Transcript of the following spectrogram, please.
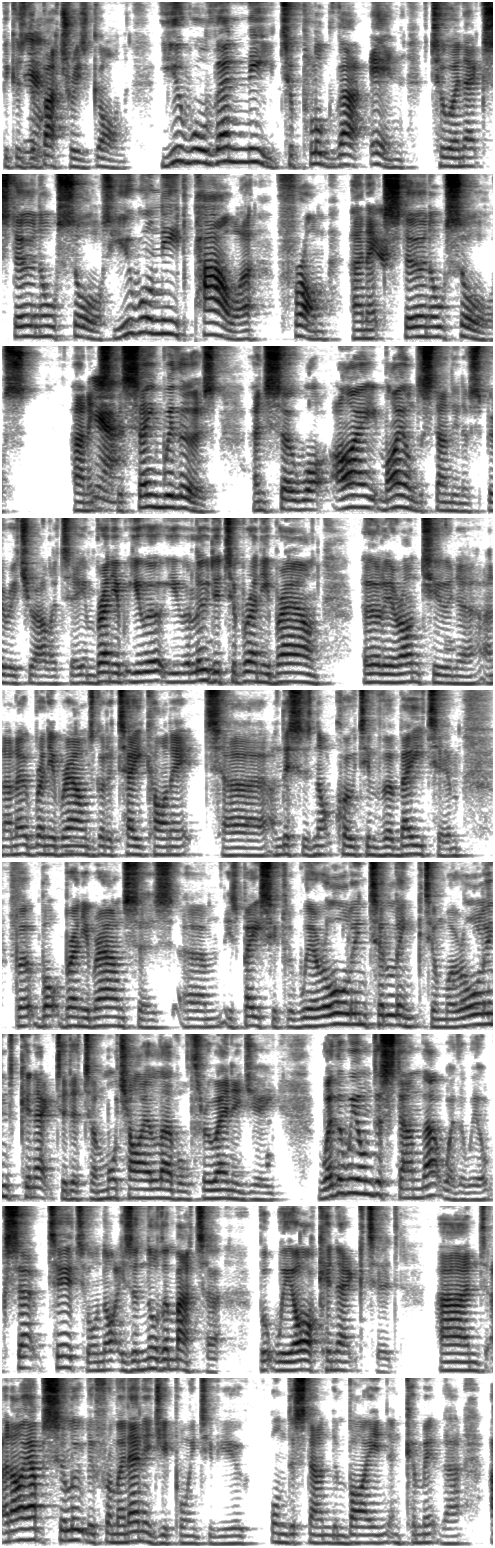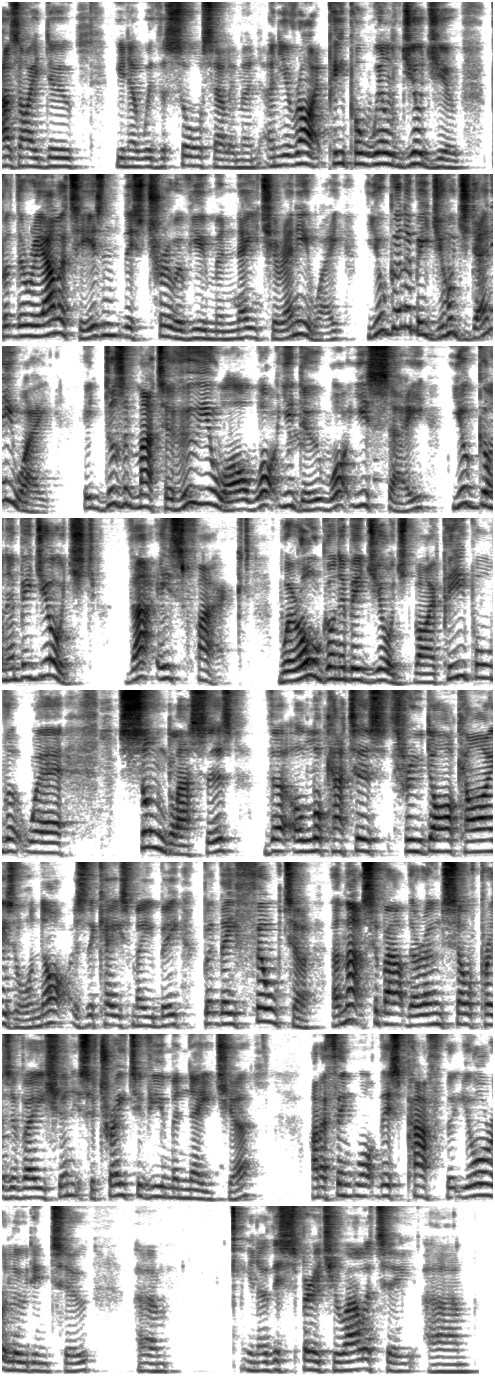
because yeah. the battery's gone you will then need to plug that in to an external source. You will need power from an external source. And it's yeah. the same with us. And so, what I my understanding of spirituality, and Brené, you you alluded to Brené Brown earlier on, Tuna, and I know Brené Brown's got a take on it, uh, and this is not quoting verbatim, but what Brené Brown says um, is basically we're all interlinked and we're all interconnected at a much higher level through energy. Whether we understand that, whether we accept it or not, is another matter. But we are connected, and and I absolutely, from an energy point of view, understand and buy in and commit that as I do you know, with the source element. And you're right, people will judge you. But the reality isn't this true of human nature anyway? You're going to be judged anyway. It doesn't matter who you are, what you do, what you say, you're going to be judged. That is fact. We're all going to be judged by people that wear sunglasses that'll look at us through dark eyes or not, as the case may be, but they filter, and that's about their own self preservation. It's a trait of human nature. And I think what this path that you're alluding to um, you know, this spirituality. Um,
